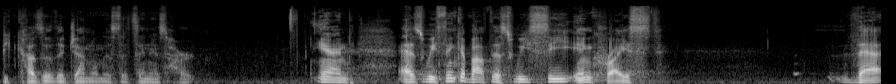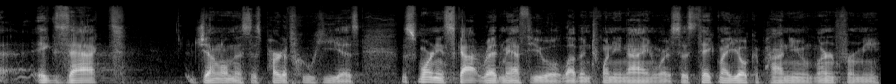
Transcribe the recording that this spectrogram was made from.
because of the gentleness that's in his heart. And as we think about this, we see in Christ that exact gentleness as part of who he is. This morning, Scott read Matthew 11 29, where it says, Take my yoke upon you and learn from me,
